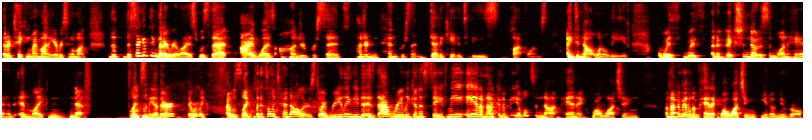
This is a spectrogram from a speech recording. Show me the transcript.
that are taking my money every single month. The, the second thing that i realized was that i was 100% 110% dedicated to these platforms i did not want to leave. With with an eviction notice in one hand and like netflix in mm-hmm. the other they were like i was like but it's only $10 do i really need to is that really going to save me? And i'm not going to mm-hmm. be able to not panic while watching i'm not going to be able to panic while watching you know new girl.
